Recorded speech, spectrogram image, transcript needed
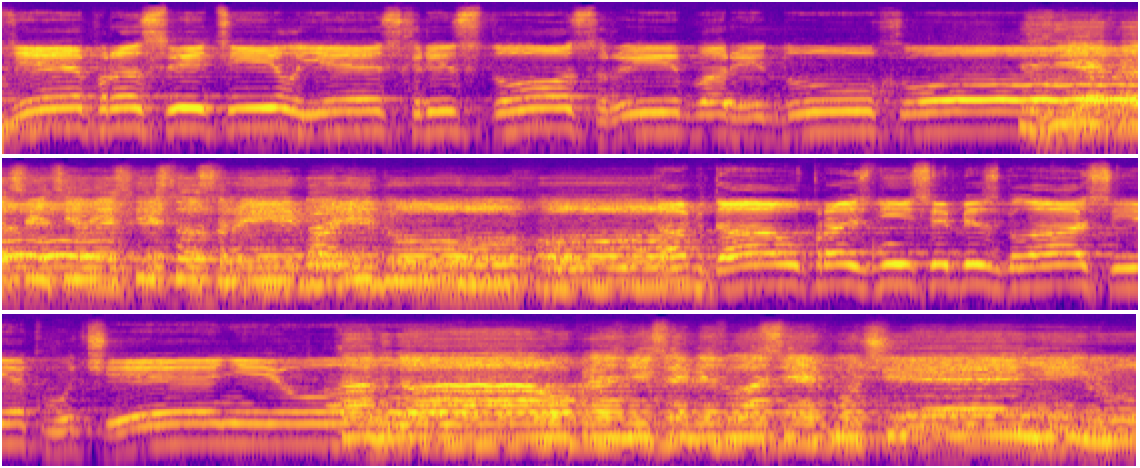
Где просветил есть Христос, рыба и духом. Где просветил есть Христос рыба и духу, Тогда упразднися безгласие к мучению. Тогда упразднися безгласие к мучению,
